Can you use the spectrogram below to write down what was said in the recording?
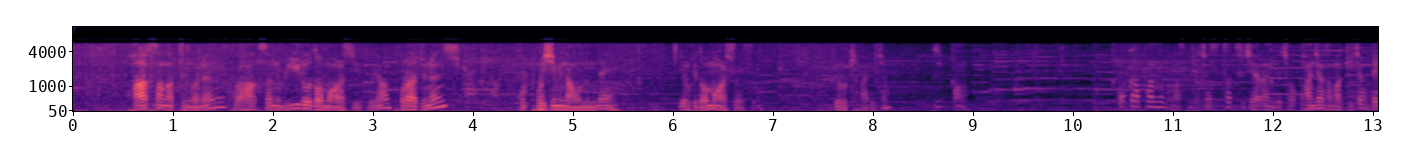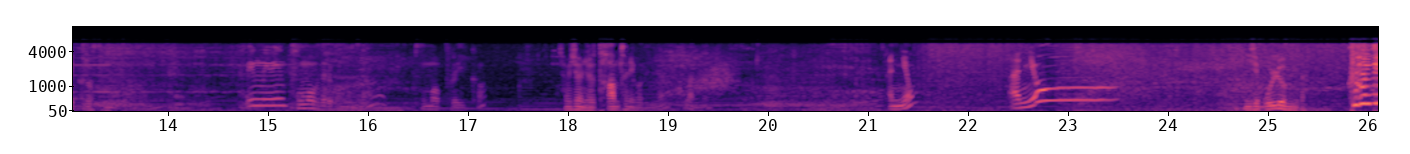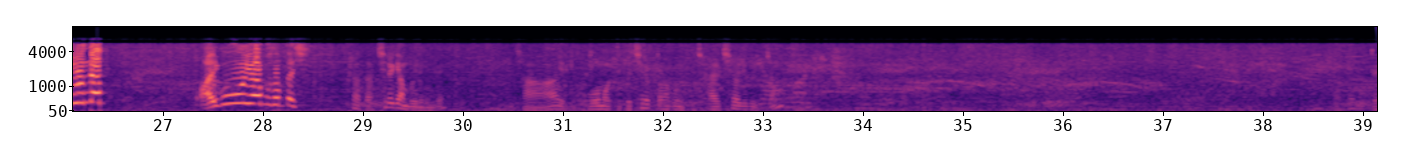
과학선 같은 거는 과학선 위로 넘어갈 수 있고요. 보라주는 곧 보시면 나오는데 이렇게 넘어갈 수가 있어요. 이렇게 말이죠. 이뻥 뽀까뻔님 반갑습니다. 저 스타트 제라는데 저 관장사 맡기죠? 네 그렇습니다 윙윙윙 붐업 들어갑니다 붐업 브레이커. 잠시만요 저 다음 턴이거든요. 났네. 안녕? 안녕? 이제 몰려옵니다. 그놈들이 온다! 아이고 야 무섭다 씨. 큰일 났다. 체력이 안 보이는 건데. 자 이렇게 보호막 듣고 체력도 하고 이렇게 잘 채워주고 있죠.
